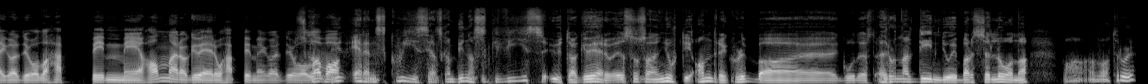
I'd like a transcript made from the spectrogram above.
Er Guardiola happy med han? Er Aguero happy med Guardiola? Hva? begynne- er det en squeeze igjen? Skal han begynne å skvise ut Aguero, sånn som han har gjort i andre klubber? eh, Godest. Ronaldinho i Barcelona. Hva, hva tror du?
